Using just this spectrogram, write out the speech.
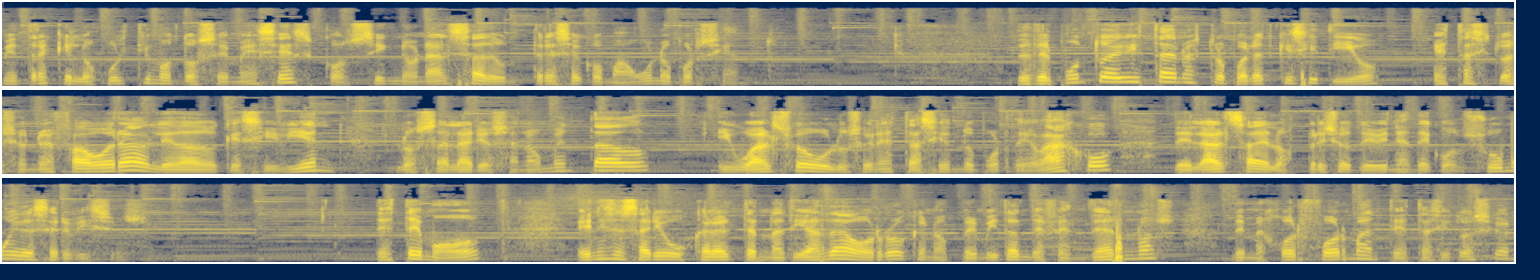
mientras que en los últimos 12 meses consigna un alza de un 13,1%. Desde el punto de vista de nuestro poder adquisitivo, esta situación no es favorable, dado que si bien los salarios han aumentado, igual su evolución está siendo por debajo del alza de los precios de bienes de consumo y de servicios. De este modo, es necesario buscar alternativas de ahorro que nos permitan defendernos de mejor forma ante esta situación.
